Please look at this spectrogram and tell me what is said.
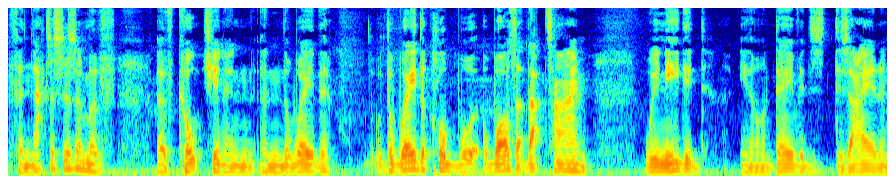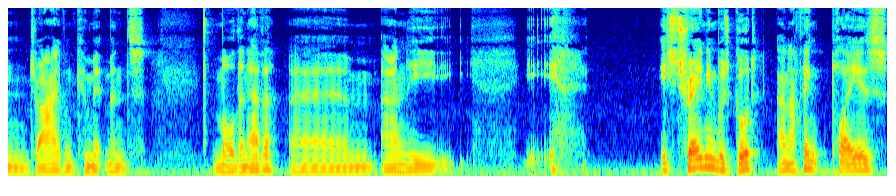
fanaticism of of coaching and, and the way the the way the club w- was at that time. We needed you know David's desire and drive and commitment more than ever, um, and he, he his training was good, and I think players,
